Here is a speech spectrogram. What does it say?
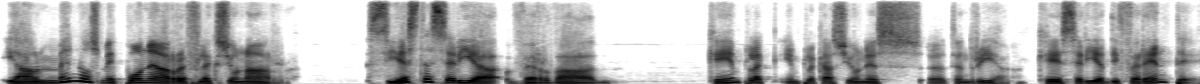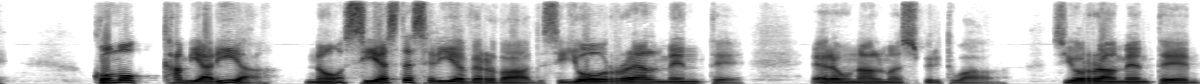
y al menos me pone a reflexionar, si esta sería verdad, ¿qué implicaciones eh, tendría? ¿Qué sería diferente? ¿Cómo cambiaría ¿no? Si esta sería verdad, si yo realmente era un alma espiritual, si yo realmente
